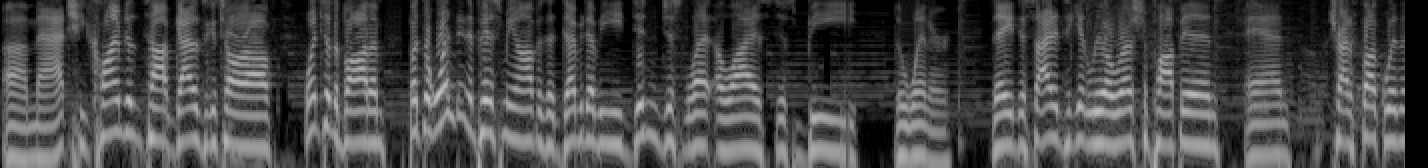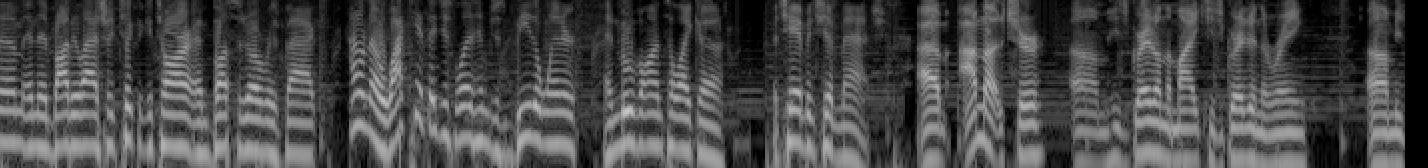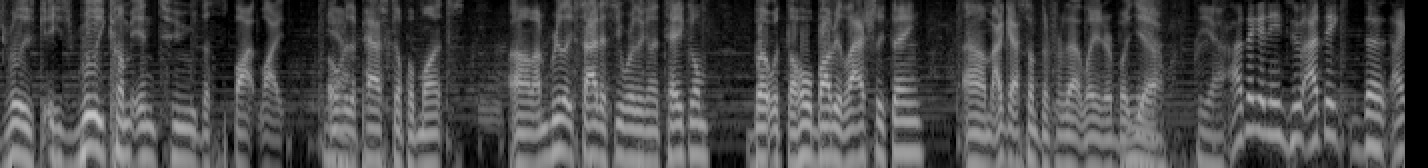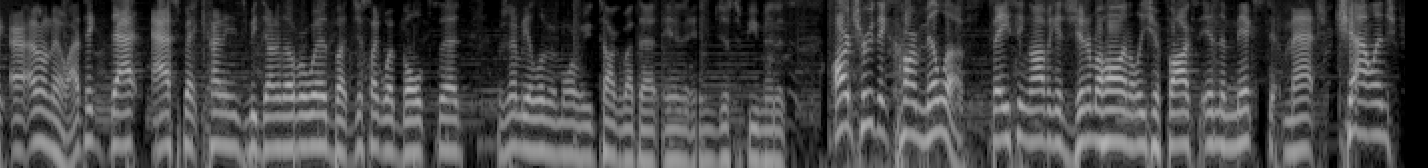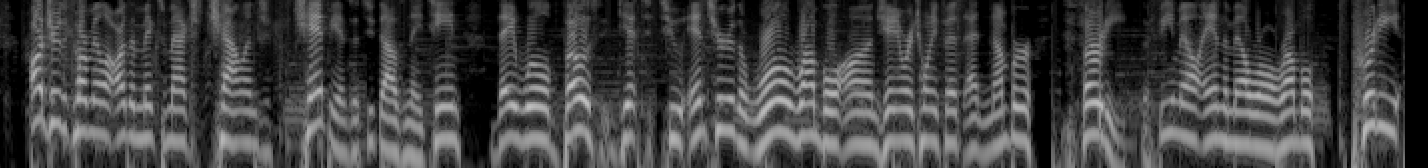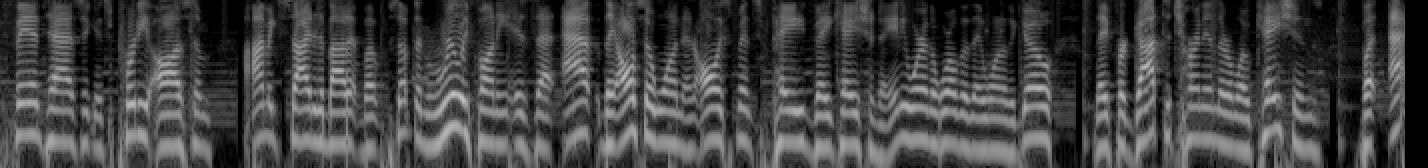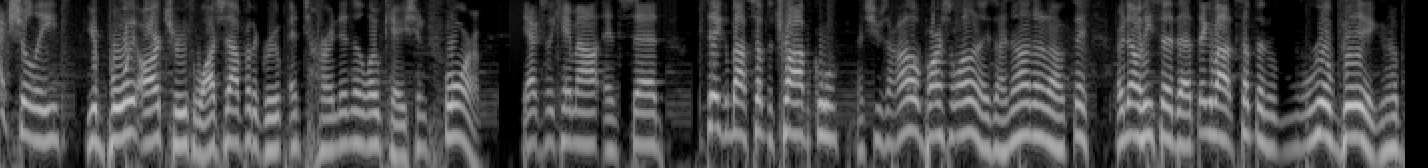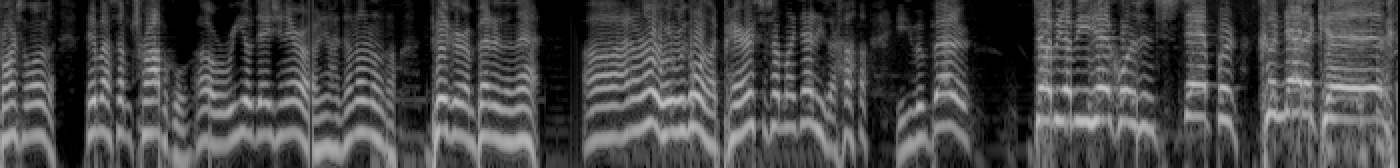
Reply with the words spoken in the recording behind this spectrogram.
uh, match. He climbed to the top, got his guitar off, went to the bottom. But the one thing that pissed me off is that WWE didn't just let Elias just be the winner. They decided to get Lio Rush to pop in and try to fuck with him, and then Bobby Lashley took the guitar and busted it over his back. I don't know. Why can't they just let him just be the winner and move on to like a, a championship match? Um, I'm not sure. Um, he's great on the mic. He's great in the ring. Um, he's really he's really come into the spotlight Yeah. over the past couple months. Um, I'm really excited to see where they're going to take him. But with the whole Bobby Lashley thing, um, I got something for that later. But yeah, Yeah, I think it needs to. I think the I I don't know. I think that aspect kind of needs to be done and over with. But just like what Bolt said, there's going to be a little bit more. We talk about that in in just a few minutes. R Truth and Carmella facing off against Jinder Mahal and Alicia Fox in the mixed match challenge. Truth and Carmella are the mixed match challenge champions of 2018. They will both get to enter the Royal Rumble on January 25th at number 30. The female and the male Royal Rumble. Pretty fantastic. It's pretty awesome. I'm excited about it, but something really funny is that at, they also won an all expense paid vacation to anywhere in the world that they wanted to go. They forgot to turn in their locations, but actually, your boy R Truth watched out for the group and turned in the location for him. He actually came out and said, "Think about something tropical," and she was like, "Oh, Barcelona." He's like, "No, no, no." Think, or no, he said, uh, "Think about something real big, Uh, Barcelona." Think about something tropical. Oh, Rio de Janeiro. And he's like, "No, no, no, no, bigger and better than that." Uh, I don't know. Where are we going? Like Paris or something like that? He's like, even better. WWE headquarters in Stamford, Connecticut.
